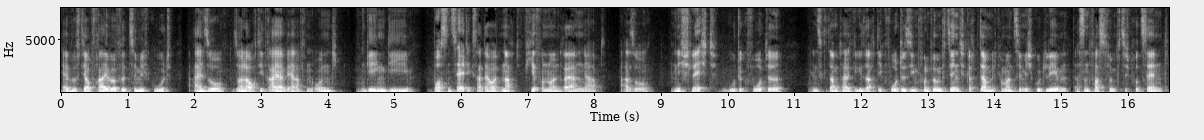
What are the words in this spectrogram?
Er wirft ja auch Freiwürfe ziemlich gut. Also soll er auch die Dreier werfen. Und gegen die Boston Celtics hat er heute Nacht 4 von 9 Dreiern gehabt. Also nicht schlecht. Gute Quote Insgesamt halt, wie gesagt, die Quote 7 von 15. Ich glaube, damit kann man ziemlich gut leben. Das sind fast 50 Prozent.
